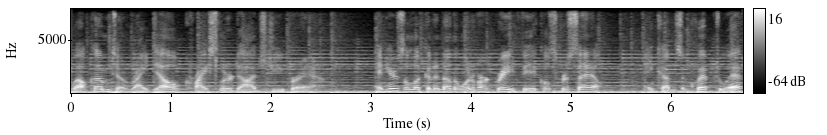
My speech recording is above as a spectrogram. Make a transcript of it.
Welcome to Rydell Chrysler Dodge Jeep Ram. And here's a look at another one of our great vehicles for sale. And comes equipped with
